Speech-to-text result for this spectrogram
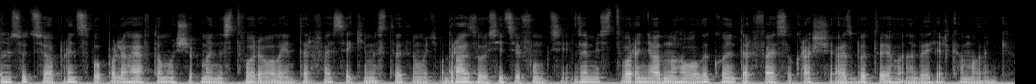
Ну і суть цього принципу полягає в тому, щоб ми не створювали інтерфейси, які міститимуть одразу усі ці функції. Замість створення одного великого інтерфейсу краще розбити його на декілька маленьких.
